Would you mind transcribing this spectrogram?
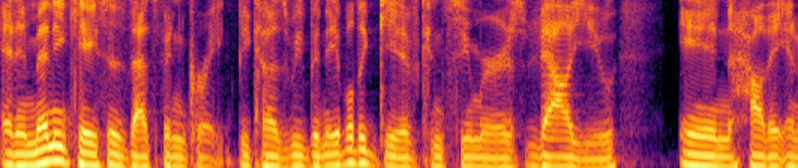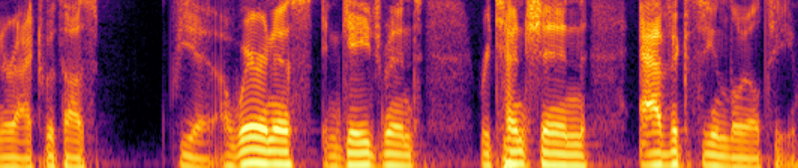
And in many cases, that's been great because we've been able to give consumers value in how they interact with us via awareness, engagement, retention, advocacy, and loyalty.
